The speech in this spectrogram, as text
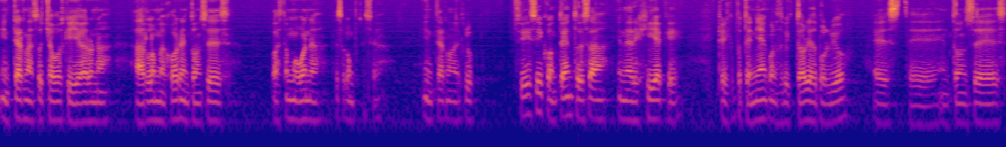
interna, esos chavos que llegaron a, a dar lo mejor. Entonces, va a estar muy buena esa competencia interna del club. Sí, sí, contento esa energía que, que, el equipo tenía con las victorias, volvió. Este, entonces,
